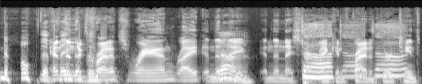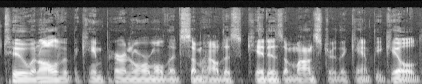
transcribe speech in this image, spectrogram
know. The and then the is a- credits ran, right? And then Yeah. they and then they start Da, making da, Friday the 13th 2 and all of it became paranormal that somehow this kid is a monster that can't be killed.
